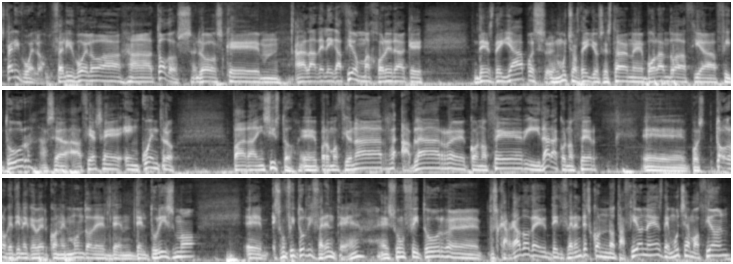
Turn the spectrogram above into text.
Pues feliz vuelo, feliz vuelo a, todos los que, mm, a la delegación majorera que desde ya, pues muchos de ellos están eh, volando hacia Fitur, hacia, ese encuentro para, insisto, eh, promocionar, hablar, eh, conocer y dar a conocer eh, pues todo lo que tiene que ver con el mundo del, turismo. Eh, es un Fitur diferente, ¿eh? es un Fitur eh, pues cargado de, de diferentes connotaciones, de mucha emoción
